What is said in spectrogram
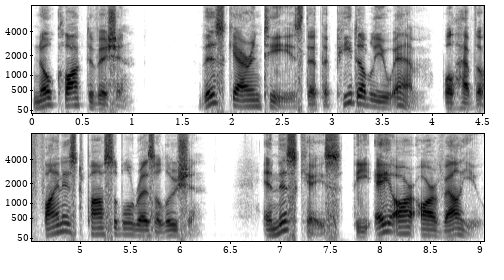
no clock division. This guarantees that the PWM will have the finest possible resolution. In this case, the ARR value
